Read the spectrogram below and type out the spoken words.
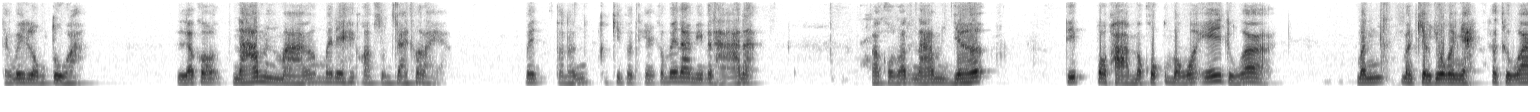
ยังไม่ลงตัว แล้วก็น้ำมันมาก็ไม่ได้ให้ความสนใจเท่าไหร่อะไม่ตอนนั้นก็คิดว่าแกก็ไม่น่ามีปัญหาน่ะ ปรากฏว่าน้ำมันเยอะที่พอผ่านมาคนก็บอกว่า เอ๊ะหรือว่า มันมันเกี่ยวโยงกันไง ก็คือว่า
